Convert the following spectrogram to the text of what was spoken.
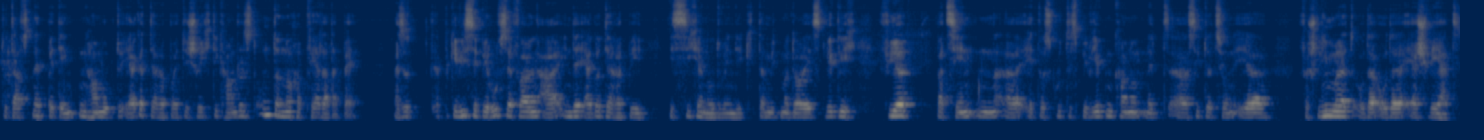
du darfst nicht Bedenken haben, ob du ergotherapeutisch richtig handelst und dann noch ein Pferd dabei. Also eine gewisse Berufserfahrung auch in der Ergotherapie ist sicher notwendig, damit man da jetzt wirklich für Patienten äh, etwas Gutes bewirken kann und nicht äh, Situation eher verschlimmert oder, oder erschwert,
